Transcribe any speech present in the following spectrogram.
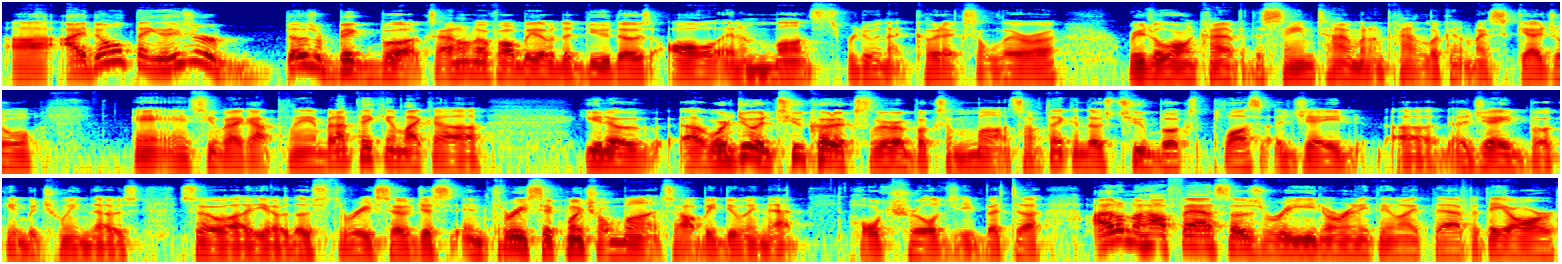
uh, I don't think these are those are big books. I don't know if I'll be able to do those all in a month. We're doing that Codex Alera read along kind of at the same time when I'm kind of looking at my schedule and, and see what I got planned. But I'm thinking like a you know, uh, we're doing two Codex Alera books a month. So I'm thinking those two books plus a Jade uh, a Jade book in between those. So uh, you know those three. So just in three sequential months, I'll be doing that whole trilogy. But uh, I don't know how fast those read or anything like that. But they are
